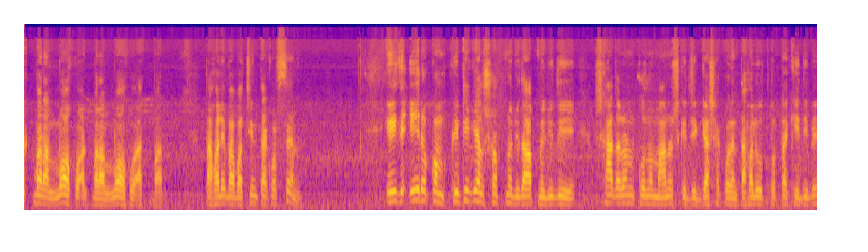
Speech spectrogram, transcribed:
আকবার আল্লাহ আকবার আল্লাহ আকবার। তাহলে বাবা চিন্তা করছেন, এই যে এইরকম ক্রিটিক্যাল স্বপ্ন যদি আপনি যদি সাধারণ কোনো মানুষকে জিজ্ঞাসা করেন, তাহলে উত্তরটা কী দিবে?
